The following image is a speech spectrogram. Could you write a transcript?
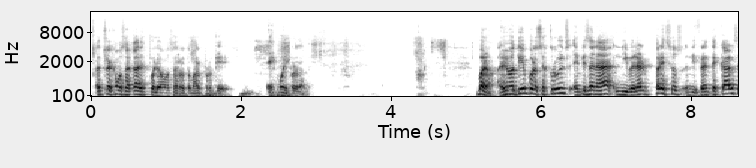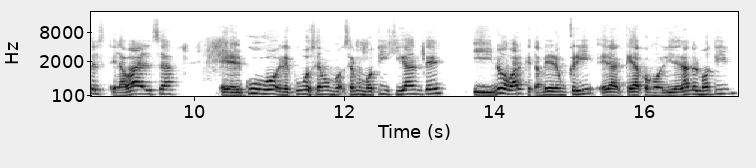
Esto lo dejamos acá, después lo vamos a retomar porque es muy importante. Bueno, al mismo tiempo los Skrulls empiezan a liberar presos en diferentes cárceles, en la balsa, en el cubo. En el cubo se arma, un motín gigante y Novar, que también era un Kree, era, queda como liderando el motín.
